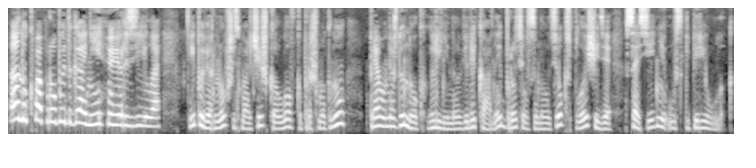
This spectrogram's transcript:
«А ну-ка попробуй догони, верзила!» И, повернувшись, мальчишка ловко прошмыгнул прямо между ног глиняного великана и бросился на утек с площади в соседний узкий переулок.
